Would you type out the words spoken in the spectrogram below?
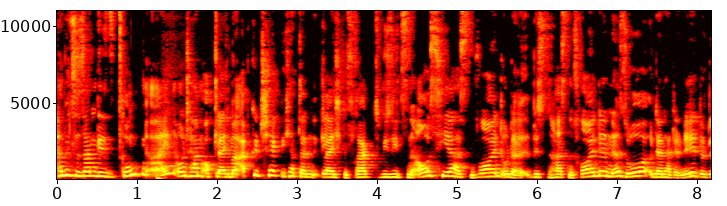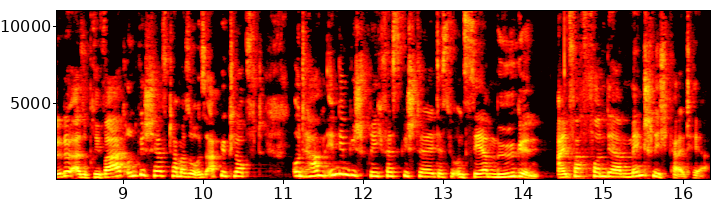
haben wir zusammen getrunken ein und haben auch gleich mal abgecheckt. Ich habe dann gleich gefragt, wie sieht's denn aus hier? Hast du einen Freund oder bist hast eine Freundin, ne? So und dann hat er nee, also privat und Geschäft haben wir so uns abgeklopft und haben in dem Gespräch festgestellt, dass wir uns sehr mögen, einfach von der Menschlichkeit her.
